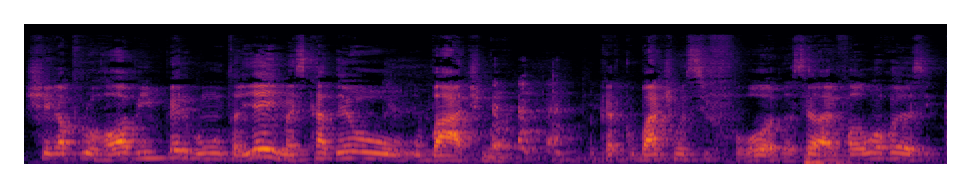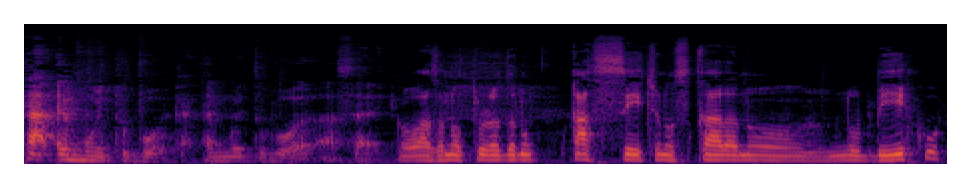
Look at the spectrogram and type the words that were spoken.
chega pro Robin e pergunta: E aí, mas cadê o, o Batman? Eu quero que o Batman se foda. Sei lá, ele fala alguma coisa assim. Cara, é muito boa, cara. É muito boa a série. O Asa Noturna dando um cacete nos caras no, no bico.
